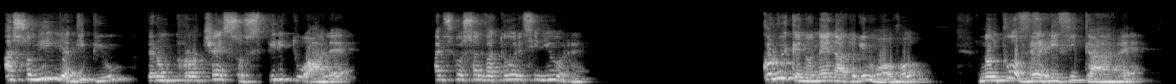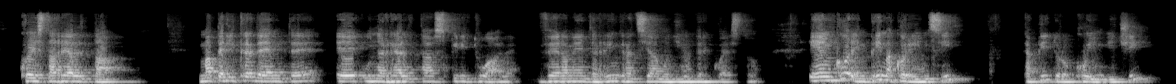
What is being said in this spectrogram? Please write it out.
assomiglia di più per un processo spirituale al suo Salvatore Signore. Colui che non è nato di nuovo non può verificare questa realtà, ma per il credente è una realtà spirituale. Veramente ringraziamo Dio per questo. E ancora in Prima Corinzi, capitolo 15,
